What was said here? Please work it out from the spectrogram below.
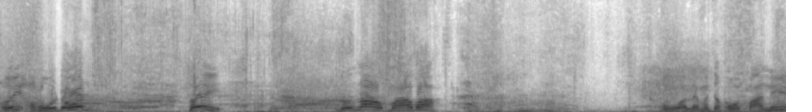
เฮ้ยโอ้โหโดนเฮ้ยโดนเล่าออกมาว่ะโอ้อะไรมันจะโหดปานนี้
